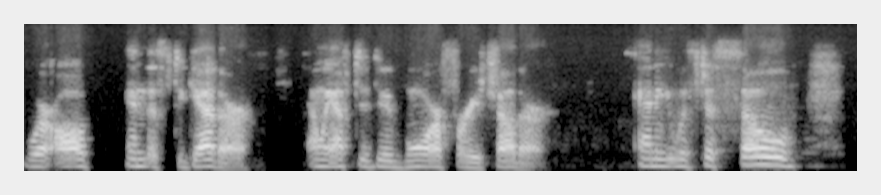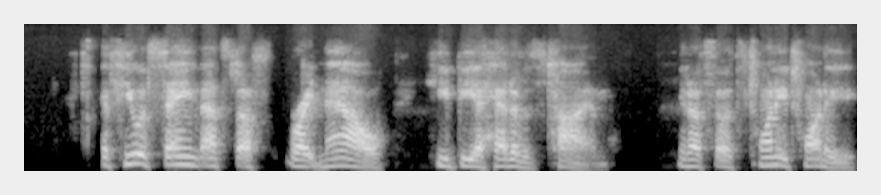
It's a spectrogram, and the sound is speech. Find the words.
We're all in this together, and we have to do more for each other. And he was just so. If he was saying that stuff right now, he'd be ahead of his time. You know, so it's 2020,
